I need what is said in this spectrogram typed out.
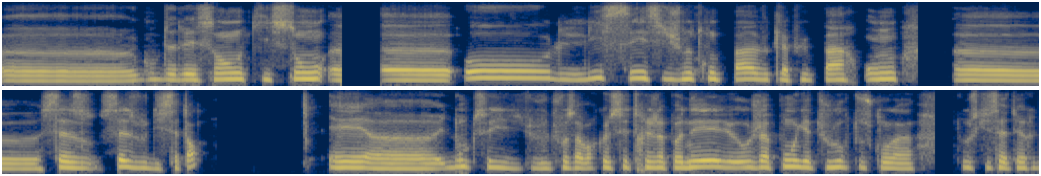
euh, groupe d'adolescents qui sont au lycée si je me trompe pas, vu que la plupart ont euh, 16, 16 ou 17 ans. Et euh, donc il faut savoir que c'est très japonais. Au Japon, il y a toujours tout ce qu'on a tout ce qui s'intéresse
